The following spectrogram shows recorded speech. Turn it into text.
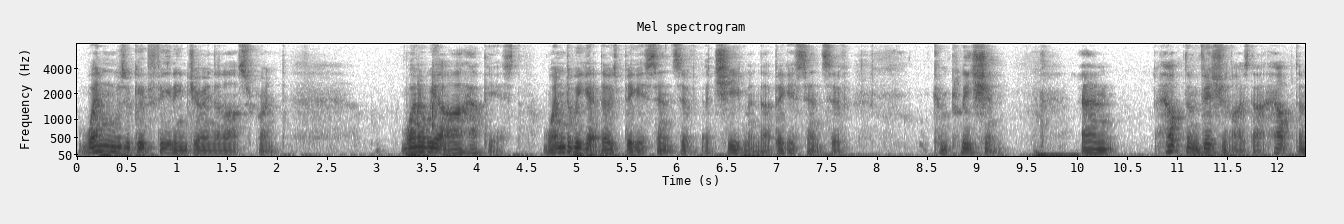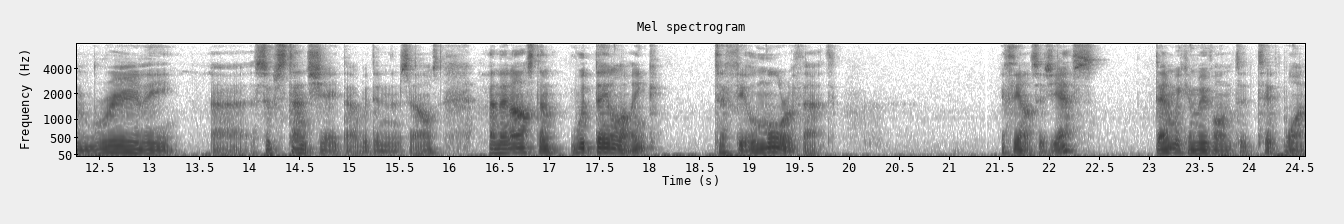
When was a good feeling during the last sprint? When are we at our happiest? When do we get those biggest sense of achievement, that biggest sense of completion? And help them visualize that, help them really uh, substantiate that within themselves, and then ask them, would they like to feel more of that? If the answer is yes, then we can move on to tip one.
